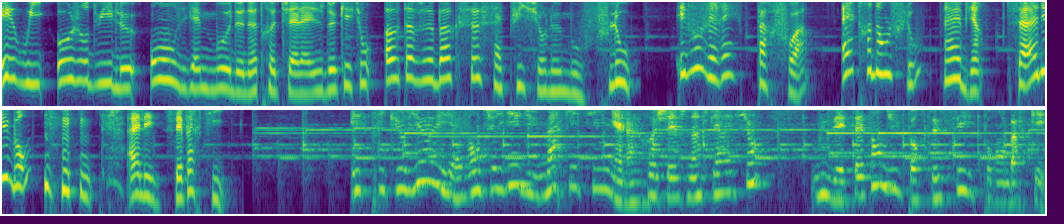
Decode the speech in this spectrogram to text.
Et oui, aujourd'hui, le onzième mot de notre challenge de questions out of the box s'appuie sur le mot flou. Et vous verrez, parfois, être dans le flou, eh bien, ça a du bon. Allez, c'est parti. Esprit curieux et aventurier du marketing à la recherche d'inspiration, vous êtes attendu porte C pour embarquer.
